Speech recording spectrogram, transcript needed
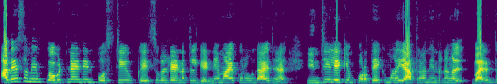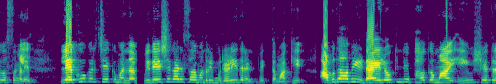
അതേസമയം കോവിഡ് നയന്റീൻ പോസിറ്റീവ് കേസുകളുടെ എണ്ണത്തിൽ ഗണ്യമായ കുറവുണ്ടായതിനാൽ ഇന്ത്യയിലേക്കും പുറത്തേക്കുമുള്ള യാത്രാ നിയന്ത്രണങ്ങൾ വരും ദിവസങ്ങളിൽ ലഘൂകരിച്ചേക്കുമെന്ന് വിദേശകാര്യ സഹമന്ത്രി മുരളീധരൻ വ്യക്തമാക്കി. അബുദാബി ഡയലോഗിന്റെ ഭാഗമായി ഈ വിഷയത്തിൽ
